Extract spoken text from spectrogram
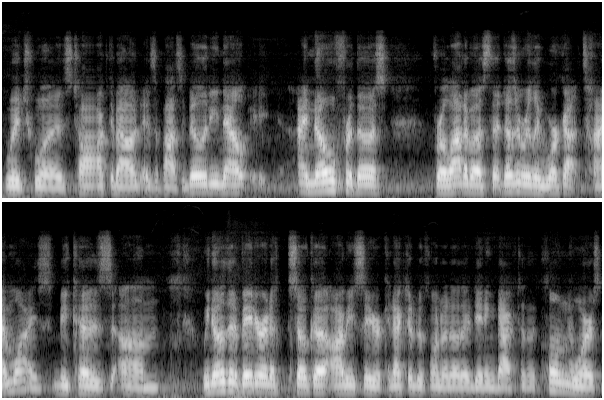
which was talked about as a possibility. Now, I know for those, for a lot of us, that doesn't really work out time wise because um, we know that Vader and Ahsoka obviously are connected with one another, dating back to the Clone Wars.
